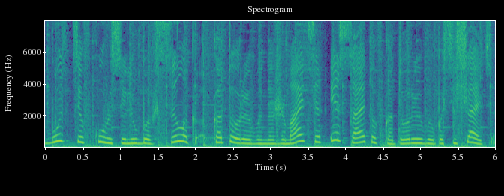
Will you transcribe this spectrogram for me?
Будьте в курсе любых ссылок, которые вы нажимаете, и сайтов, которые вы посещаете.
